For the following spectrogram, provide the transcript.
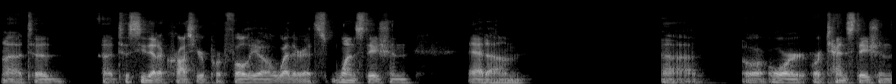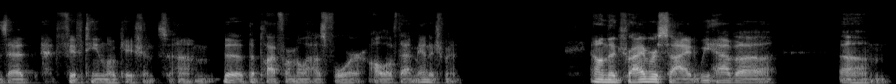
uh, to uh, to see that across your portfolio, whether it's one station at um, uh, or, or or 10 stations at at 15 locations. Um, the the platform allows for all of that management. And on the driver side, we have a um,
